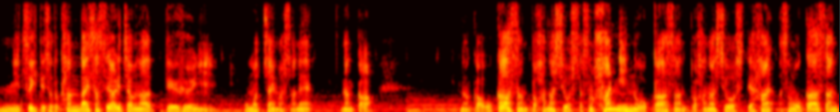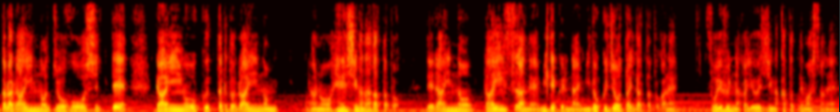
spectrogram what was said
についてちょっと考えさせられちゃうなっていうふうに思っちゃいましたね。なんか、なんかお母さんと話をした、その犯人のお母さんと話をして、そのお母さんから LINE の情報を知って、LINE を送ったけど、LINE のあの返信がなかったと。で、LINE の、LINE すらね、見てくれない未読状態だったとかね、そういうふうになんか友人が語ってましたね。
